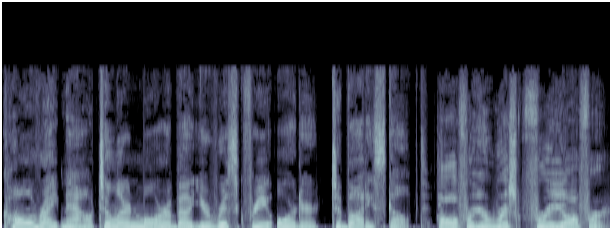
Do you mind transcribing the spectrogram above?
call right now to learn more about your risk free order to Body Sculpt. Call for your risk free offer.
